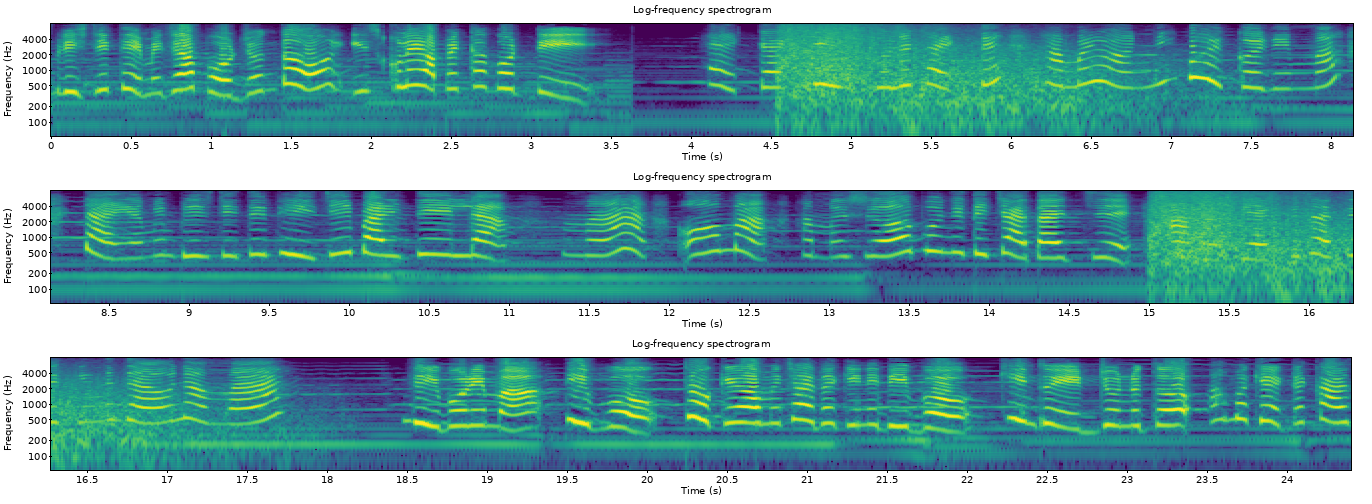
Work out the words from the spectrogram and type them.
বৃষ্টি থেমে যাওয়া পর্যন্ত স্কুলে অপেক্ষা করতি। একা স্কুলে থাকতে আমার অনেক ভয় করে, মা। তাই আমি বৃষ্টিতে ভিজেই বাড়িতে এলাম। মা, ও মা, আমার সব বন্ধুদের ছাতা আছে। আমাকে একটা ছাতা কিনে দাও না, মা। দিব রে মা, দিব। তোকে আমি ছাতা কিনে দিব। কিন্তু এর জন্য তো আমাকে একটা কাজ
